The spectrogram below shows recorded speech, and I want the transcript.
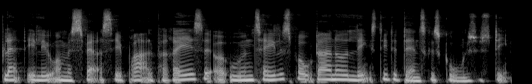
blandt elever med svær cerebral parese og uden talesprog, der er noget længst i det danske skolesystem.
